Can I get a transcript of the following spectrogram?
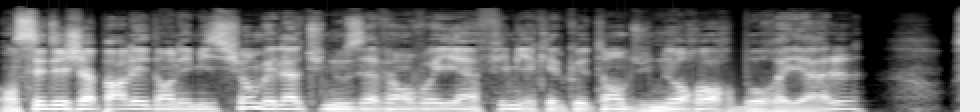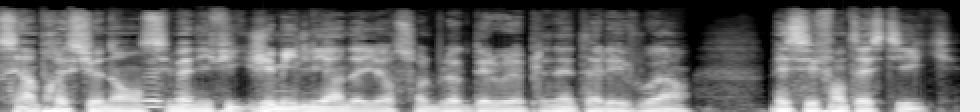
On s'est déjà parlé dans l'émission, mais là, tu nous avais envoyé un film il y a quelque temps d'une aurore boréale. C'est impressionnant, c'est Mhm. magnifique. J'ai mis le lien d'ailleurs sur le blog d'Allo la planète, allez voir. Mais c'est fantastique.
